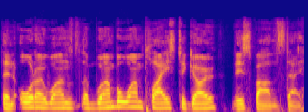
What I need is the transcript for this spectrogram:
then Auto One's the number one place to go this Father's Day.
